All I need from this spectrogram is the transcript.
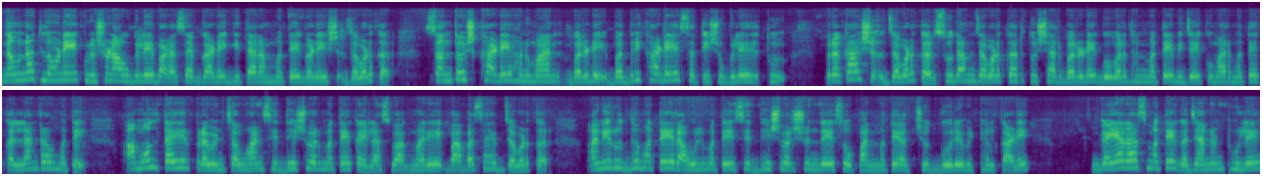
नवनाथ लोणे कृष्णा उगले बाळासाहेब गाडे गीताराम मते गणेश जवळकर संतोष खाडे हनुमान बर्डे बद्री खाडे सतीश उगले तु प्रकाश जवळकर सुदाम जवळकर तुषार बर्डे गोवर्धन मते विजयकुमार मते कल्याणराव मते अमोल ताईर प्रवीण चव्हाण सिद्धेश्वर मते कैलास वाघमारे बाबासाहेब जवळकर अनिरुद्ध मते राहुल मते सिद्धेश्वर शिंदे सोपान मते अच्युत गोरे विठ्ठल काडे गयादास मते गजानन ठुले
